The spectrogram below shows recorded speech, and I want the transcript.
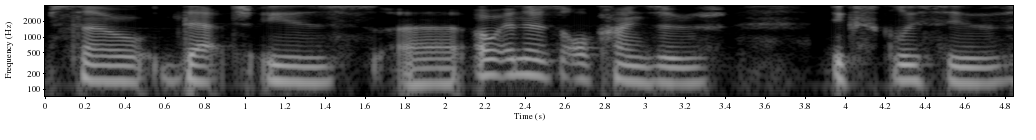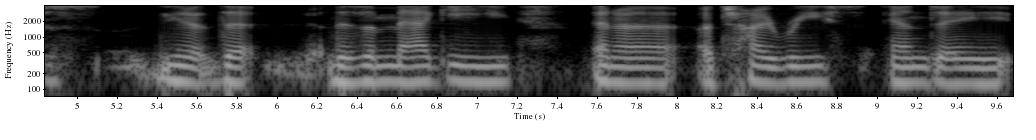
so that is, uh, oh, and there's all kinds of exclusives, you know, that there's a Maggie and a, a Tyrese and a,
